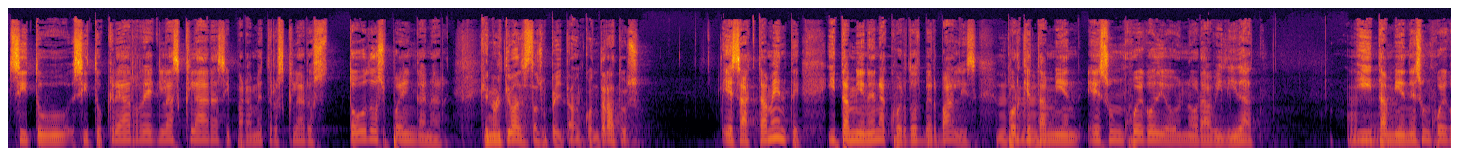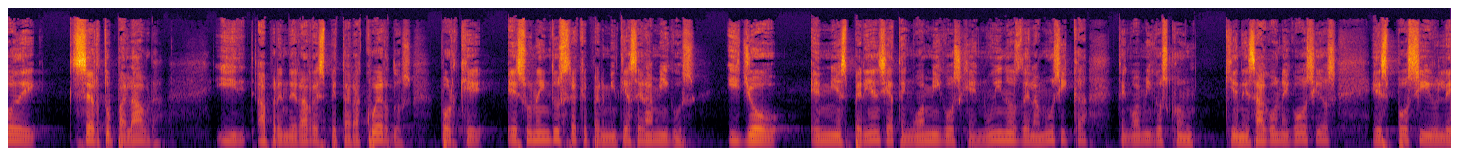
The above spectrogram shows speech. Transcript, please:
si, tú, si tú creas reglas claras y parámetros claros, todos pueden ganar. Que en últimas está supeditado en contratos. Exactamente. Y también en acuerdos verbales, porque también es un juego de honorabilidad. Y también es un juego de ser tu palabra y aprender a respetar acuerdos, porque es una industria que permite hacer amigos. Y yo, en mi experiencia, tengo amigos genuinos de la música, tengo amigos con quienes hago negocios, es posible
